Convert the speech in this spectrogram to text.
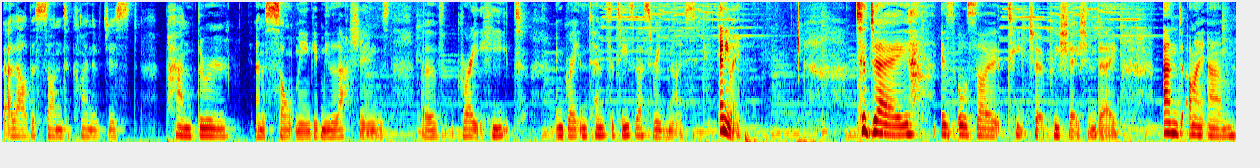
that allow the sun to kind of just pan through and assault me and give me lashings of great heat and great intensity, so that's really nice. Anyway, today is also Teacher Appreciation Day, and I am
